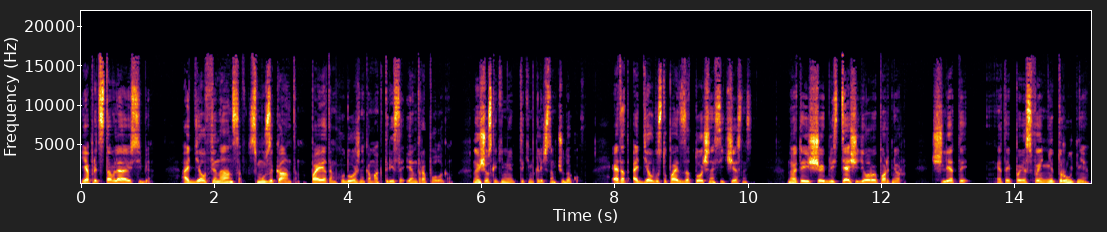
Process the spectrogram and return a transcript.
Я представляю себе отдел финансов с музыкантом, поэтом, художником, актрисой и антропологом. Ну, еще с каким-нибудь таким количеством чудаков. Этот отдел выступает за точность и честность. Но это еще и блестящий деловой партнер. Члены этой ПСФ не труднее,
